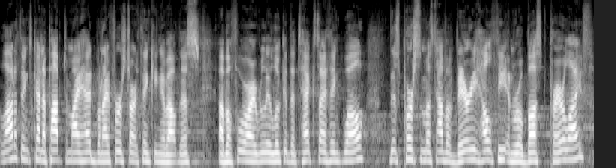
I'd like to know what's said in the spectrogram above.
A lot of things kind of pop to my head when I first start thinking about this. Uh, before I really look at the text, I think, well, this person must have a very healthy and robust prayer life.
